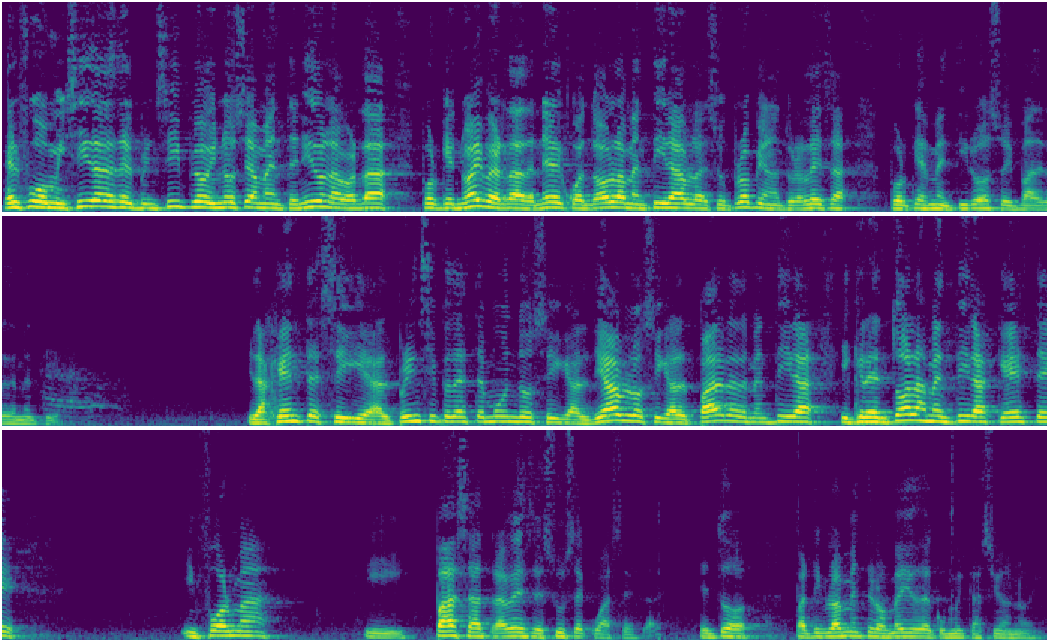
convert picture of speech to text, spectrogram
Él fue homicida desde el principio y no se ha mantenido en la verdad, porque no hay verdad en él. Cuando habla mentira, habla de su propia naturaleza, porque es mentiroso y padre de mentira. Y la gente sigue al príncipe de este mundo, sigue al diablo, sigue al padre de mentira y cree en todas las mentiras que éste informa y pasa a través de sus secuaces, en todo, particularmente los medios de comunicación hoy.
